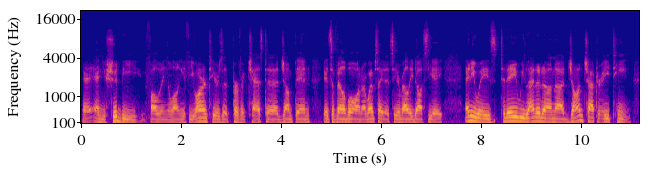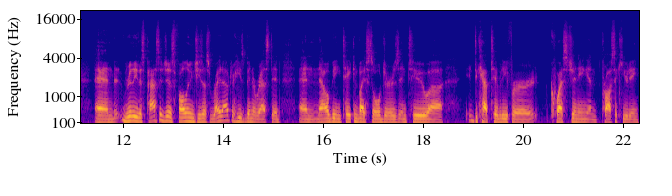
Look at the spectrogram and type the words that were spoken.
and you should be following along. If you aren't, here's a perfect chance to jump in. It's available on our website at cedarvalley.ca. Anyways, today we landed on uh, John chapter 18. And really, this passage is following Jesus right after he's been arrested and now being taken by soldiers into uh, into captivity for questioning and prosecuting.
